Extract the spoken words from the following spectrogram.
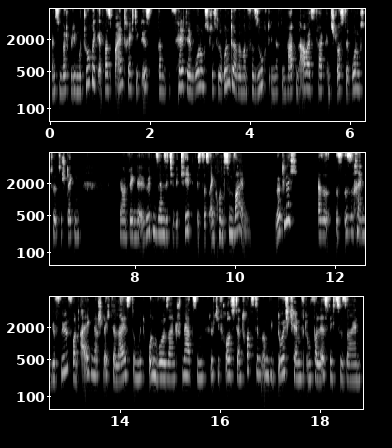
Wenn zum Beispiel die Motorik etwas beeinträchtigt ist, dann fällt der Wohnungsschlüssel runter, wenn man versucht, ihn nach dem harten Arbeitstag ins Schloss der Wohnungstür zu stecken. Ja, und wegen der erhöhten Sensitivität ist das ein Grund zum Weinen. Wirklich? Also es ist ein Gefühl von eigener schlechter Leistung mit Unwohlsein, Schmerzen, durch die Frau sich dann trotzdem irgendwie durchkämpft, um verlässlich zu sein.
